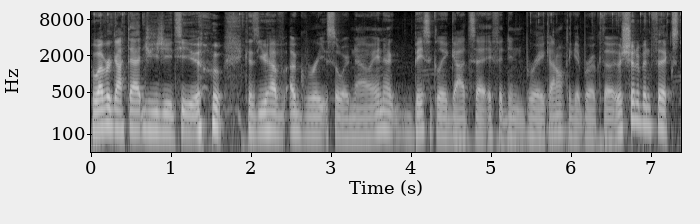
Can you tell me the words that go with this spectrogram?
Whoever got that, GG to you, because you have a great sword now, and a, basically a god set if it didn't break. I don't think it broke, though. It should have been fixed,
